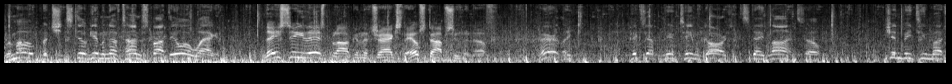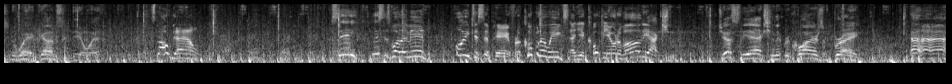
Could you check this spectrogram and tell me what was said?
remote, but should still give 'em enough time to spot the oil wagon. They see this blocking the tracks, they'll stop soon enough. Apparently, picks up a new team of guards at the state line, so shouldn't be too much in the way of guns to deal with. Slow down. See, this is what I mean. I disappear for a couple of weeks and you cut me out of all the action. Just the action that requires a brain. ah,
